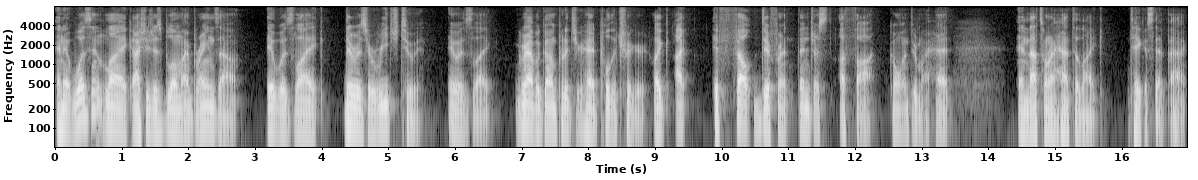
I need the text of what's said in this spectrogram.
And it wasn't like I should just blow my brains out. It was like there was a reach to it. It was like grab a gun, put it to your head, pull the trigger. Like I it felt different than just a thought going through my head. And that's when I had to like take a step back.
